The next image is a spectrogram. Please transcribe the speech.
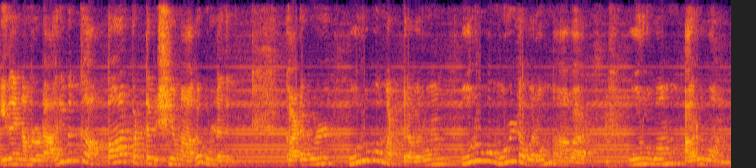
இதை நம்மளோட அறிவுக்கு அப்பாற்பட்ட விஷயமாக உள்ளது. கடவுள் உருவமற்றவரும் உருவம் உள்ளவரும் ஆவார். உருவம் அருவம்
